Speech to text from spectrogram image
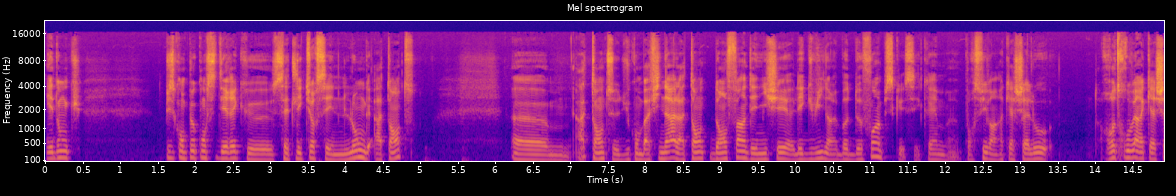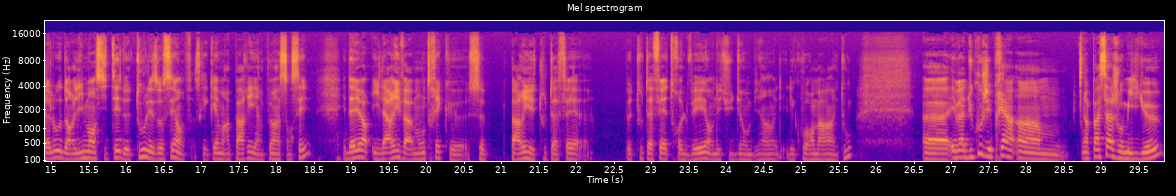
Et donc, puisqu'on peut considérer que cette lecture c'est une longue attente, euh, attente du combat final, attente d'enfin dénicher l'aiguille dans la botte de foin, puisque c'est quand même euh, poursuivre un cachalot, retrouver un cachalot dans l'immensité de tous les océans, ce qui est quand même un pari un peu insensé. Et d'ailleurs, il arrive à montrer que ce pari est tout à fait, euh, peut tout à fait être relevé en étudiant bien les, courants marins et tout. et ben du coup, j'ai pris un, passage au milieu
